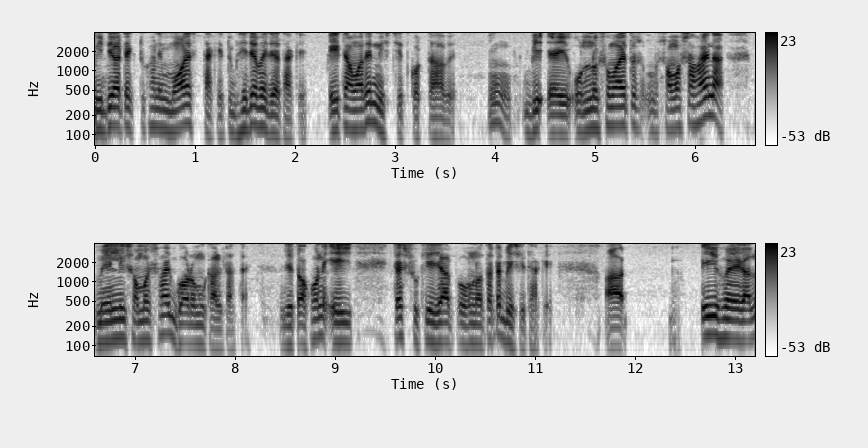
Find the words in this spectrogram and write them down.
মিডিয়াটা একটুখানি ময়েস থাকে, একটু ভেজা ভেজা থাকে, এটা আমাদের নিশ্চিত করতে হবে। এই অন্য সময় তো সমস্যা হয় না মেনলি সমস্যা হয় গরমকালটাতে যে তখন এইটা শুকিয়ে যাওয়ার প্রবণতাটা বেশি থাকে। আর এই হয়ে গেল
